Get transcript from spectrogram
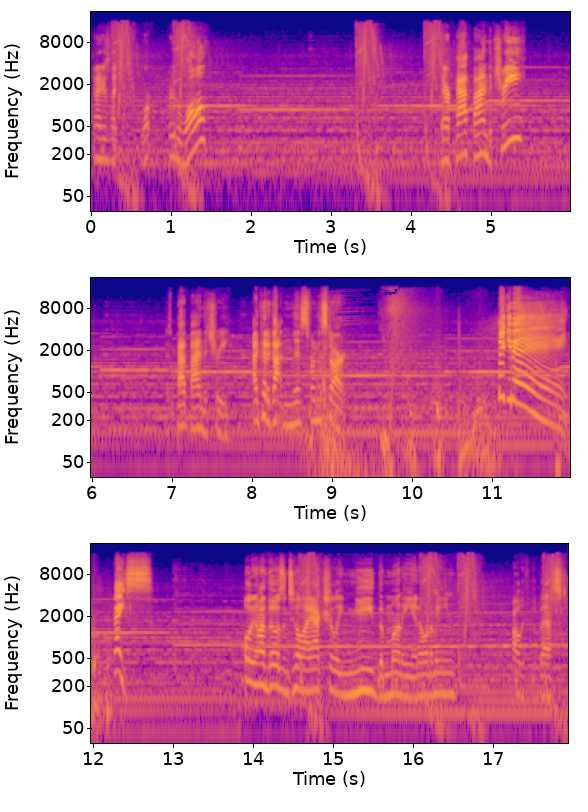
Can I just, like, warp through the wall? Is there a path behind the tree? There's a path behind the tree. I could have gotten this from the start. Piggy bang! Nice! Holding on those until I actually need the money, you know what I mean? Probably for the best.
